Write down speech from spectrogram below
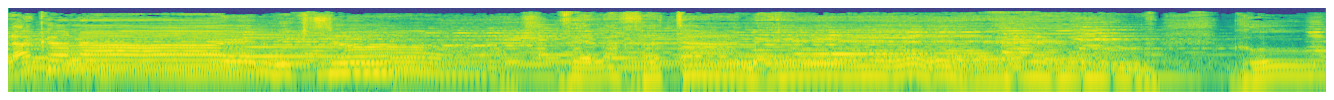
לכלה אין מקצוע ולחתן אין גרוש.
